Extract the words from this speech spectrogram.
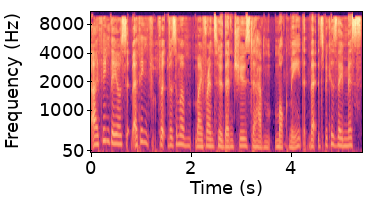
I think they also I think for, for some of my friends who then choose to have mock meat that it's because they miss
